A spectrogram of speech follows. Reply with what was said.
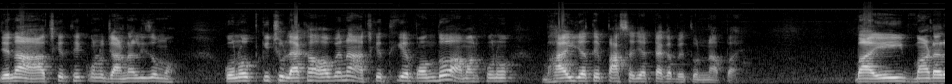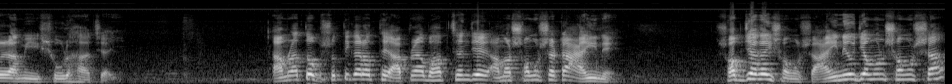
যে না, আজকে থেকে কোনো জার্নালিজম কোনো কিছু লেখা হবে না, আজকে থেকে বন্ধ, আমার কোনো ভাই যাতে পাঁচ হাজার টাকা বেতন না পায়। বা এই মার্ডারের আমি সুরাহা চাই। আমরা তো সত্যিকার অর্থে আপনারা ভাবছেন যে আমার সমস্যাটা আইনে। সব জায়গায় সমস্যা। আইনেও যেমন সমস্যা,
